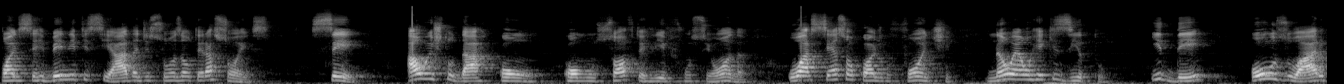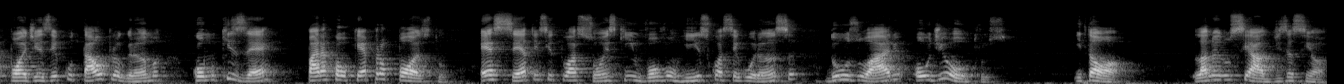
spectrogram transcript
pode ser beneficiada de suas alterações. C. Ao estudar com como um software livre funciona, o acesso ao código-fonte não é um requisito, e D, o usuário pode executar o programa como quiser para qualquer propósito, exceto em situações que envolvam risco à segurança do usuário ou de outros. Então, ó, lá no enunciado diz assim, ó,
